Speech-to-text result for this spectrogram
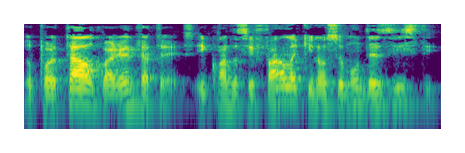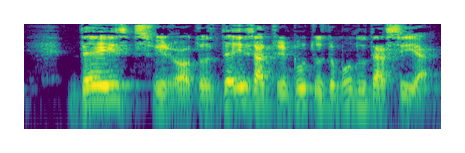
no portal 43. E quando se fala que nosso mundo existe dez sfirot, os dez atributos do mundo da Sia,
